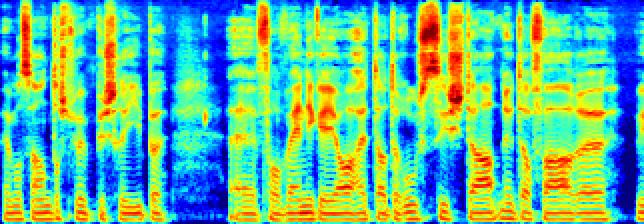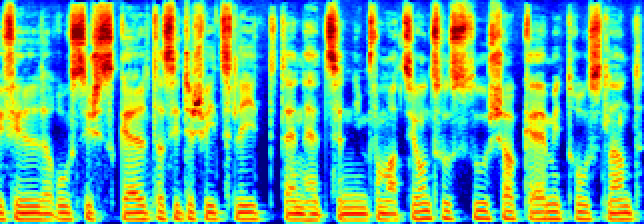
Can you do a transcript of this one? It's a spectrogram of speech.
wenn man es anders beschreiben äh, Vor wenigen Jahren hat auch der russische Staat nicht erfahren, wie viel russisches Geld das in der Schweiz liegt. Dann hat es einen Informationsaustausch mit Russland.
